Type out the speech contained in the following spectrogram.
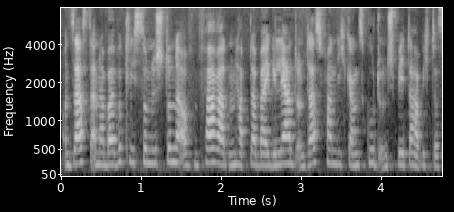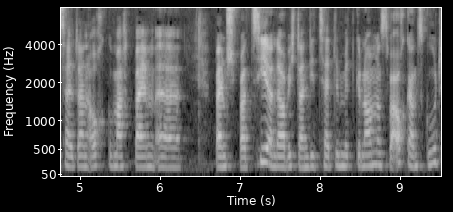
und saß dann aber wirklich so eine Stunde auf dem Fahrrad und habe dabei gelernt und das fand ich ganz gut und später habe ich das halt dann auch gemacht beim, äh, beim Spazieren. Da habe ich dann die Zettel mitgenommen, das war auch ganz gut.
